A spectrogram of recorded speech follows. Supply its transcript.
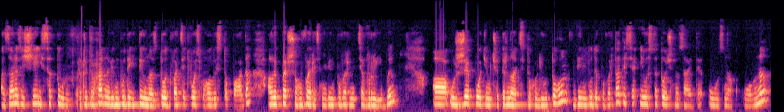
А зараз іще і Сатурн. Ретроградно він буде йти у нас до 28 листопада, але 1 вересня він повернеться в Риби. А уже потім, 14 лютого, він буде повертатися і остаточно зайде у знак Овна,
